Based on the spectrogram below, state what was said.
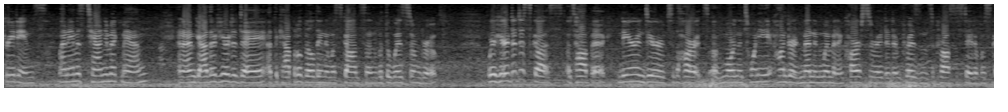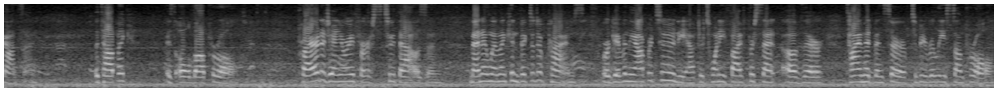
Greetings. My name is Tanya McMahon, and I'm gathered here today at the Capitol building in Wisconsin with the Wisdom Group. We're here to discuss a topic near and dear to the hearts of more than 2,800 men and women incarcerated in prisons across the state of Wisconsin. The topic is old law parole. Prior to January 1st, 2000, men and women convicted of crimes were given the opportunity after 25% of their time had been served to be released on parole.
